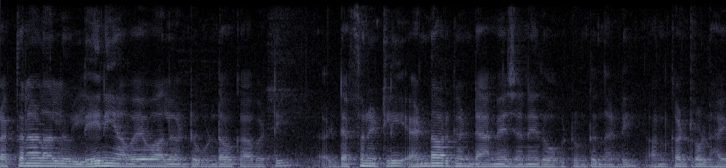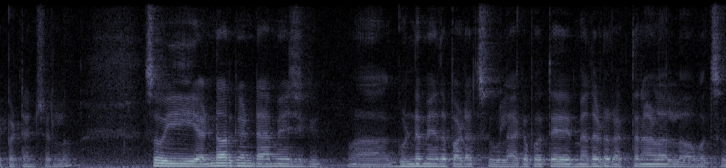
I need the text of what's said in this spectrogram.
రక్తనాళాలు లేని అవయవాలు అంటూ ఉండవు కాబట్టి డెఫినెట్లీ ఎండ్ ఆర్గన్ డ్యామేజ్ అనేది ఒకటి ఉంటుందండి అన్కంట్రోల్డ్ హైపర్ టెన్షన్లో సో ఈ ఎండ్ ఆర్గన్ డ్యామేజ్ గుండె మీద పడవచ్చు లేకపోతే మెదడు రక్తనాళాల్లో అవ్వచ్చు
